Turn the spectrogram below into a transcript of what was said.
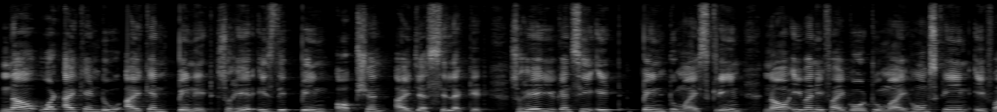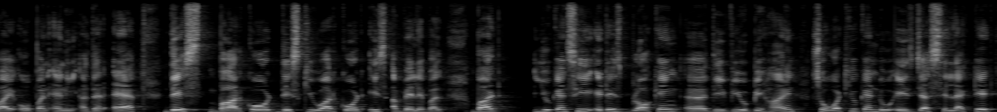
Now what I can do, I can pin it. So here is the pin option. I just select it. So here you can see it pinned to my screen. Now even if I go to my home screen, if I open any other app, this barcode, this QR code is available. But you can see it is blocking uh, the view behind so what you can do is just select it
